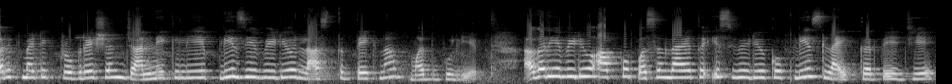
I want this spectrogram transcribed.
arithmetic progression जानने के लिए प्लीज़ ये वीडियो लास्ट तक देखना मत भूलिए। अगर ये वीडियो आपको पसंद आए तो इस वीडियो को प्लीज़ लाइक कर दीजिए।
